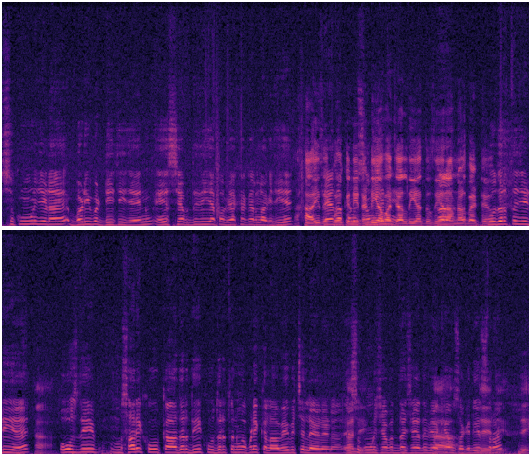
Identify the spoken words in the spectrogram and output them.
ਸਕੂਨ ਜਿਹੜਾ ਹੈ ਬੜੀ ਵੱਡੀ ਚੀਜ਼ ਹੈ। ਇਹਨੂੰ ਇਸ ਸ਼ਬਦ ਦੀ ਆਪਾਂ ਵਿਆਖਿਆ ਕਰਨ ਲੱਗ ਜਾਈਏ। ਹਾਂ ਇਹ ਦੇਖੋ ਕਿੰਨੀ ਠੰਡੀ ਹਵਾ ਚੱਲਦੀ ਆ। ਤੁਸੀਂ ਆਰਾਮ ਨਾਲ ਬੈਠੇ ਹੋ। ਕੁਦਰਤ ਜਿਹੜੀ ਹੈ ਉਸ ਦੀ ਸਾਰੀ ਕੋ ਕਾਦਰ ਦੀ ਕੁਦਰਤ ਨੂੰ ਆਪਣੇ ਕਲਾਵੇ ਵਿੱਚ ਲੈ ਲੈਣਾ। ਇਹ। ਸਕੂਨ ਸ਼ਬਦ ਦਾ ਸ਼ਾਇਦ ਵਿਆਖਿਆ ਹੋ ਸਕਦੀ ਹੈ ਇਸ ਤਰ੍ਹਾਂ। ਜੀ,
